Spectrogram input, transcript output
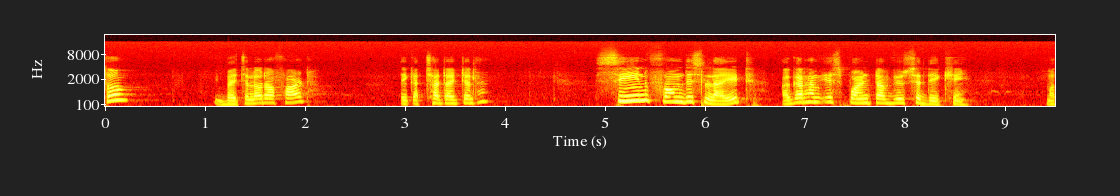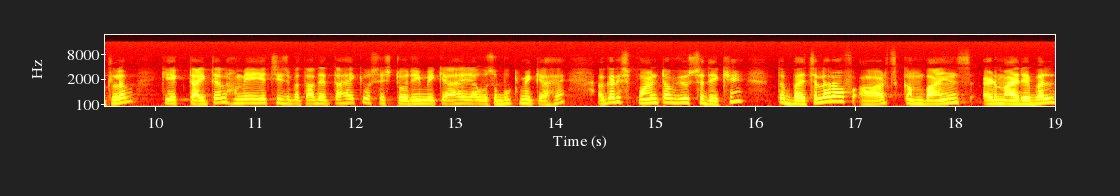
तो बैचलर ऑफ़ आर्ट एक अच्छा टाइटल है। सीन फ्रॉम दिस लाइट अगर हम इस पॉइंट ऑफ़ व्यू से देखें मतलब कि एक टाइटल हमें ये चीज़ बता देता है कि उस स्टोरी में क्या है या उस बुक में क्या है। अगर इस पॉइंट ऑफ़ व्यू से देखें तो bachelor of arts combines admirable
